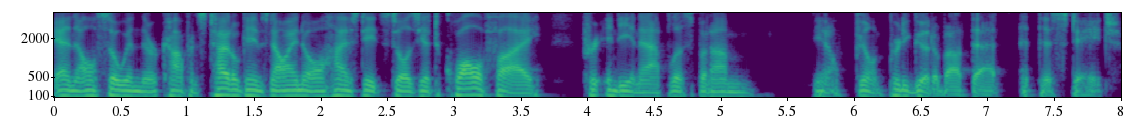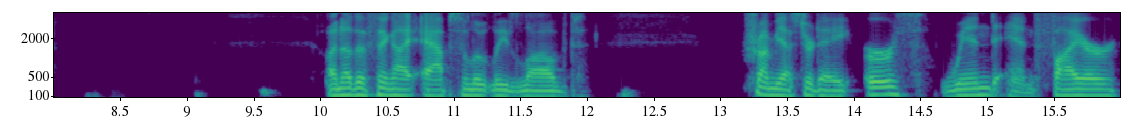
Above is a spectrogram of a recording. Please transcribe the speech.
and also in their conference title games. Now, I know Ohio State still has yet to qualify for Indianapolis, but I'm you know feeling pretty good about that at this stage. Another thing I absolutely loved from yesterday Earth, Wind, and Fire.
